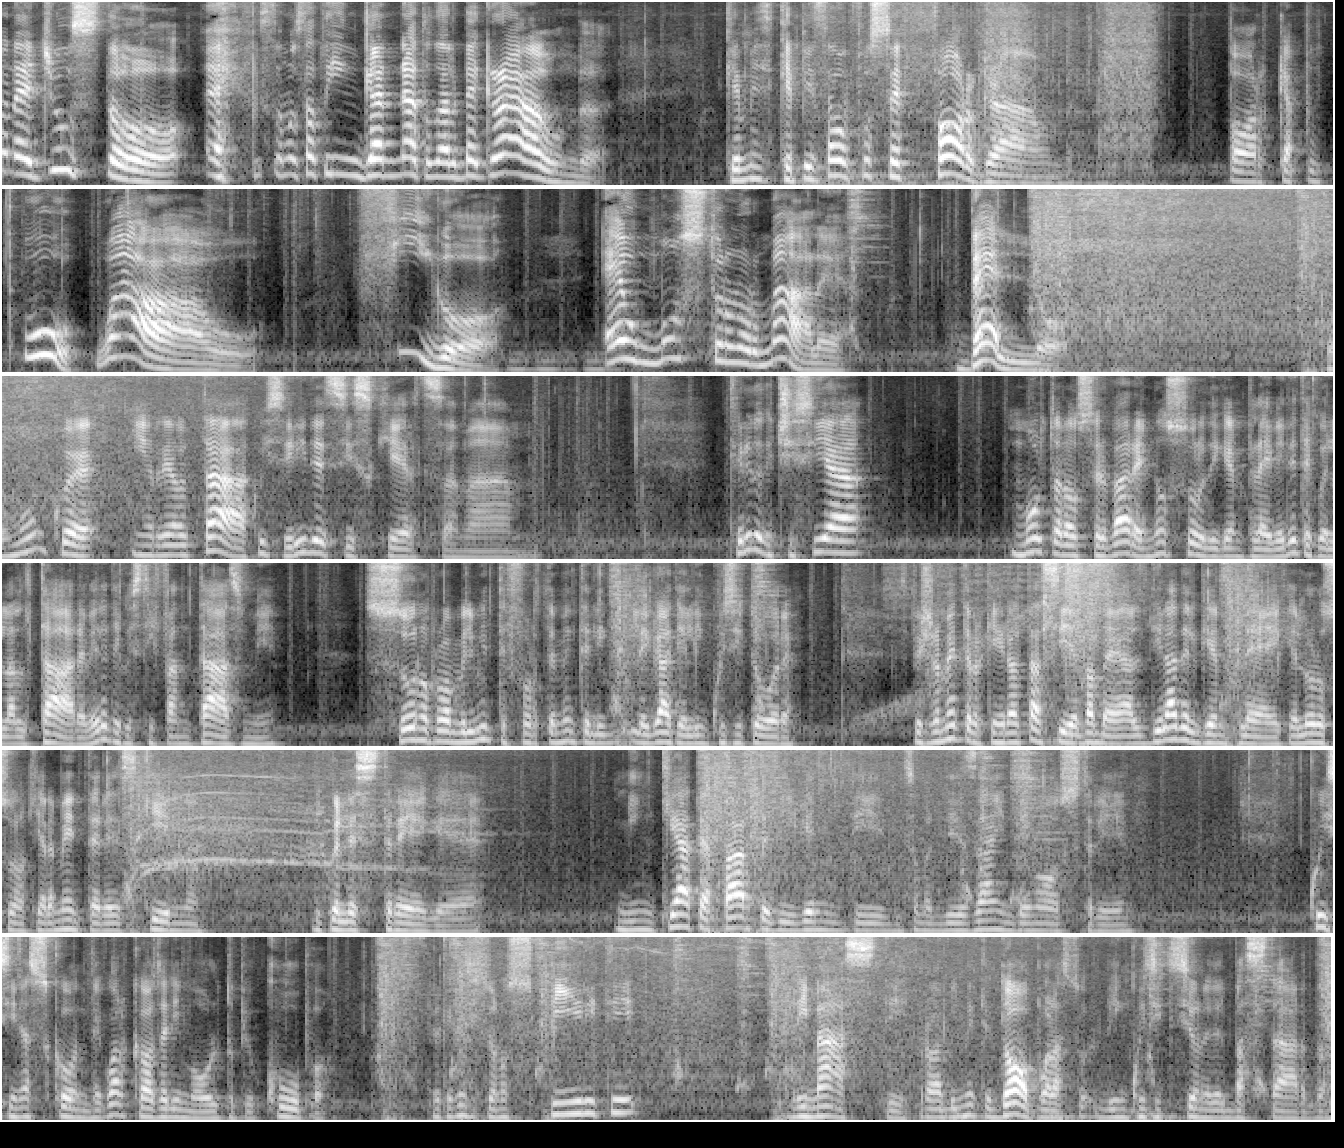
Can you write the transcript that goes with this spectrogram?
Non è giusto! Eh, sono stato ingannato dal background! Che, che pensavo fosse foreground. Porca puttana. Uh, wow! Figo! È un mostro normale. Bello! Comunque, in realtà, qui si ride e si scherza, ma... Credo che ci sia molto da osservare, non solo di gameplay. Vedete quell'altare, vedete questi fantasmi? Sono probabilmente fortemente legati all'Inquisitore. Specialmente perché in realtà sì, vabbè, al di là del gameplay, che loro sono chiaramente le skin di quelle streghe, minchiate a parte di, di, insomma, di design dei mostri, qui si nasconde qualcosa di molto più cupo. Perché questi sono spiriti rimasti, probabilmente dopo l'inquisizione del bastardo.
